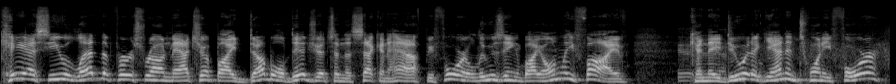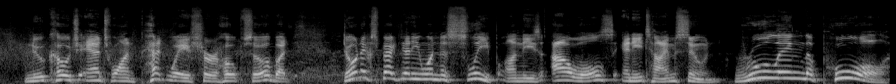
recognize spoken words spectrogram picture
KSU led the first round matchup by double digits in the second half before losing by only five. Can they do it again in 24? New coach Antoine Pettway sure hopes so, but don't expect anyone to sleep on these owls anytime soon. Ruling the pool,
